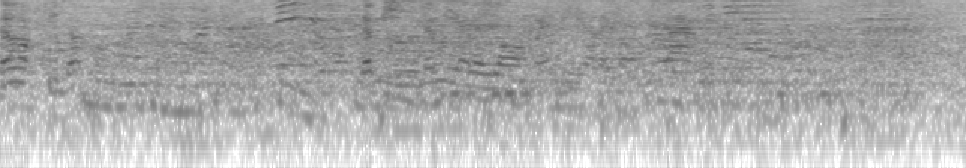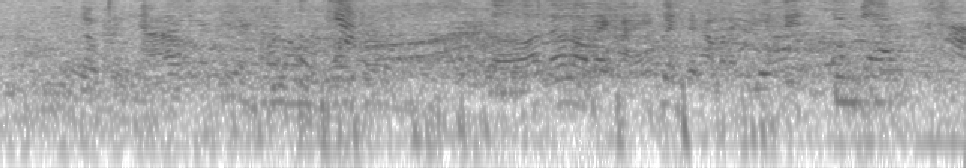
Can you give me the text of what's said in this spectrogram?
แล้วลองติดแล้วแล้วมีแล้วมีอะไรรองไหมมีอะไรรองข้างล่างเราถึงเช้าเหรอแล้วเราไปขายให้เพื่อนไปทำอะไรเลี้ยงเล่นเป็นแดนซ์ค่ะ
